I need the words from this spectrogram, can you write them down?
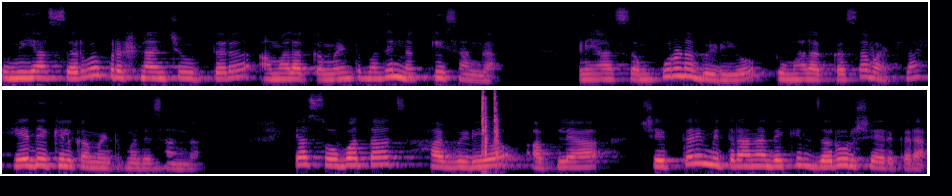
तुम्ही या सर्व प्रश्नांची उत्तरं आम्हाला कमेंटमध्ये नक्की सांगा. आणि हा संपूर्ण व्हिडिओ तुम्हाला कसा वाटला हे देखील कमेंटमध्ये सांगा. यासोबतच हा व्हिडिओ आपल्या शेतकरी मित्रांना देखील जरूर शेअर करा.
